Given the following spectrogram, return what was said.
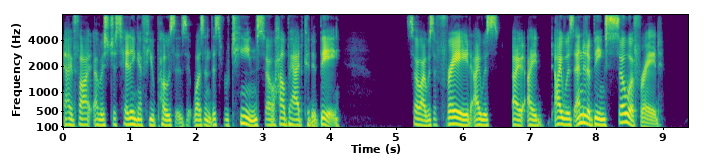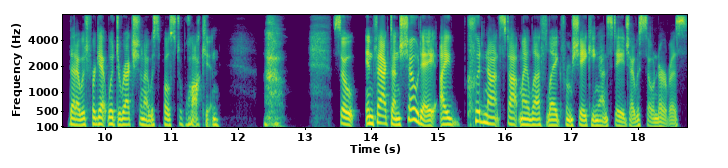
I thought I was just hitting a few poses. It wasn't this routine, so how bad could it be? So I was afraid. I was I I I was ended up being so afraid that I would forget what direction I was supposed to walk in. so, in fact, on show day, I could not stop my left leg from shaking on stage. I was so nervous.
